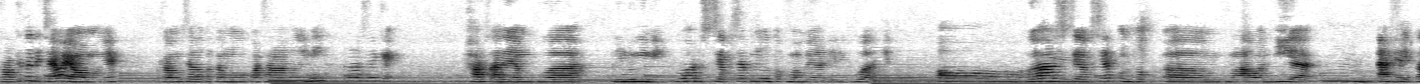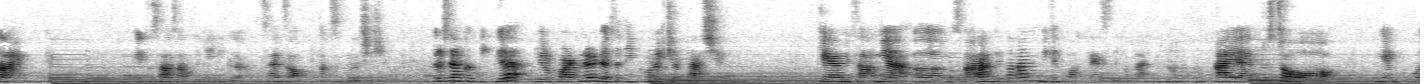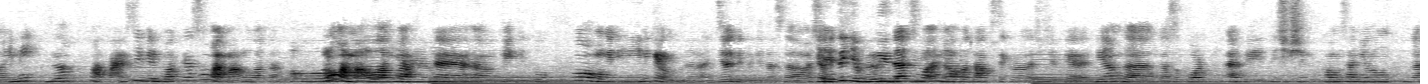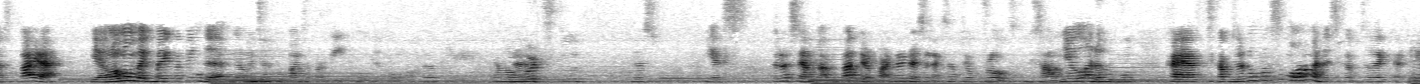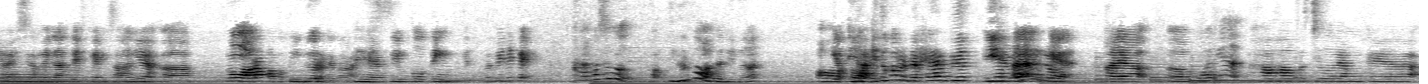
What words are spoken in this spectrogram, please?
kalau kita di cewek ya ngomongnya kalau misalnya lu ketemu pasangan lu ini lu rasanya kayak harus ada yang gua lindungi nih gua harus siap-siap nih untuk membela diri gua gitu. Oh gua harus siap-siap untuk em, melawan dia hmm, every time. Itu salah satunya juga signs of toxic relationship terus yang ketiga your partner doesn't encourage your passion. Kayak misalnya em, sekarang kita kan bikin podcast gitu kan. Kayak terus cowoknya gua ini bilang ngapain sih bikin podcast? Lu nggak malu atau oh lu nggak malu apa? iya, iya, kayak iya. eh, kayak gitu. Lu ngomongin ini ini kayak udah aja gitu gitu segala macam. Ya itu nyebelin that's one of a toxic relationship. Kayak dia nggak nggak support every decision. Kalau misalnya lu nggak suka ya ya ngomong baik-baik tapi nggak nggak menjatuhkan seperti itu gitu. Oke emang Nah. words that's yes. Terus yang keempat your partner doesn't accept your flaws misalnya lu ada hubung kayak sikap jelek tuh kan semua orang ada sikap jelek kan? Ya sikap negatif kayak misalnya eh, lu ngorok atau tidur gitu kan? Iya. simple thing gitu. Tapi dia kayak kenapa sih lu kok tidur tuh gak sedih banget oh Gitu. ya itu kan udah habit. Iya kan? kayak kayak eh, pokoknya hal-hal kecil yang kayak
